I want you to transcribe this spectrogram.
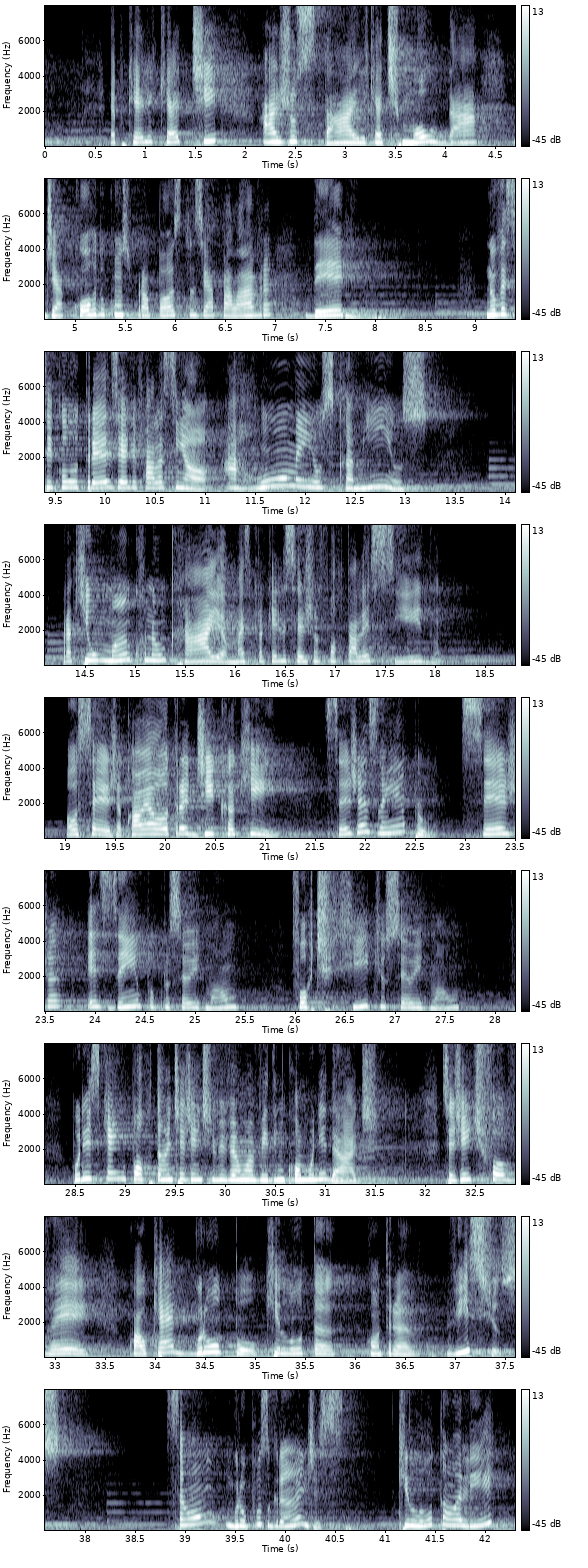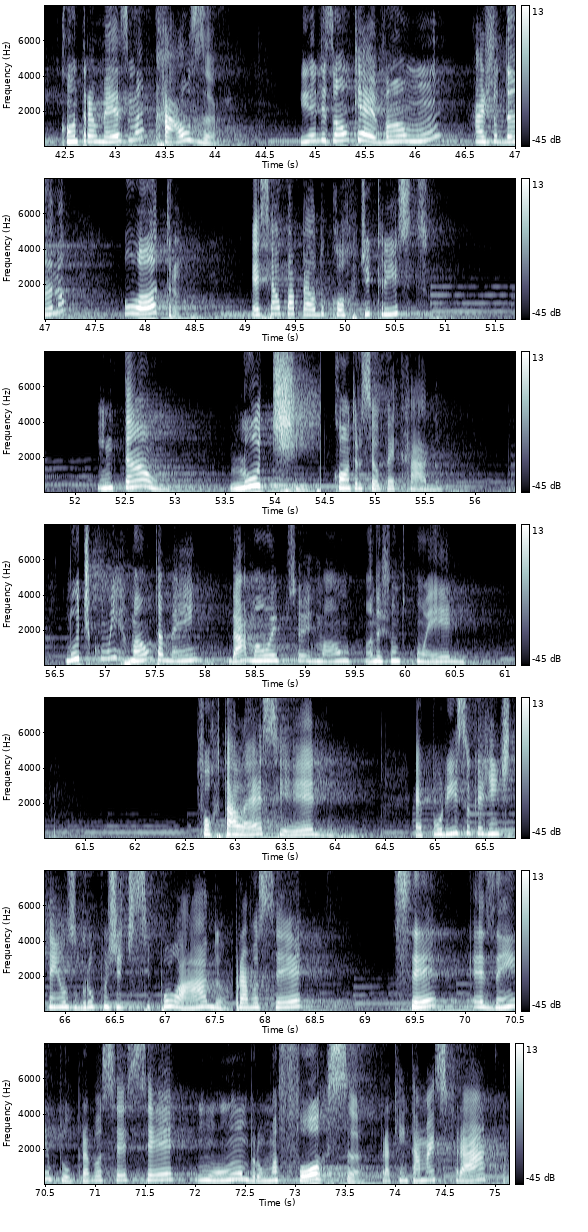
é porque Ele quer te ajustar, ele quer te moldar de acordo com os propósitos e a palavra dele. No versículo 13 ele fala assim, ó: "Arrumem os caminhos para que o manco não caia, mas para que ele seja fortalecido." Ou seja, qual é a outra dica aqui? Seja exemplo. Seja exemplo para o seu irmão. Fortifique o seu irmão. Por isso que é importante a gente viver uma vida em comunidade. Se a gente for ver qualquer grupo que luta contra vícios, são grupos grandes que lutam ali contra a mesma causa. E eles vão o quê? Vão um ajudando o outro. Esse é o papel do corpo de Cristo. Então, lute contra o seu pecado. Lute com o irmão também. Dá a mão aí para o seu irmão. Anda junto com ele. Fortalece ele. É por isso que a gente tem os grupos de discipulado para você ser exemplo, para você ser um ombro, uma força para quem está mais fraco.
